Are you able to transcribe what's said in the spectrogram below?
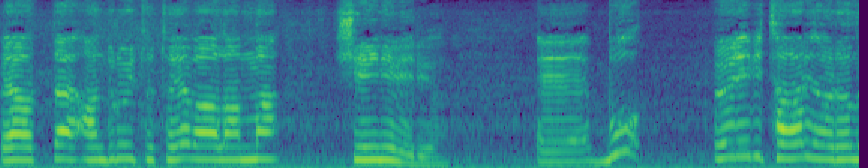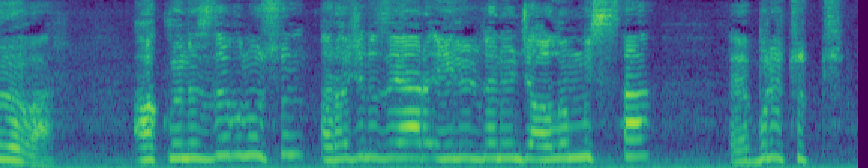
veyahut da Android Auto'ya bağlanma şeyini veriyor. E, bu öyle bir tarih aralığı var. Aklınızda bulunsun. Aracınız eğer Eylül'den önce alınmışsa e, Bluetooth'la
